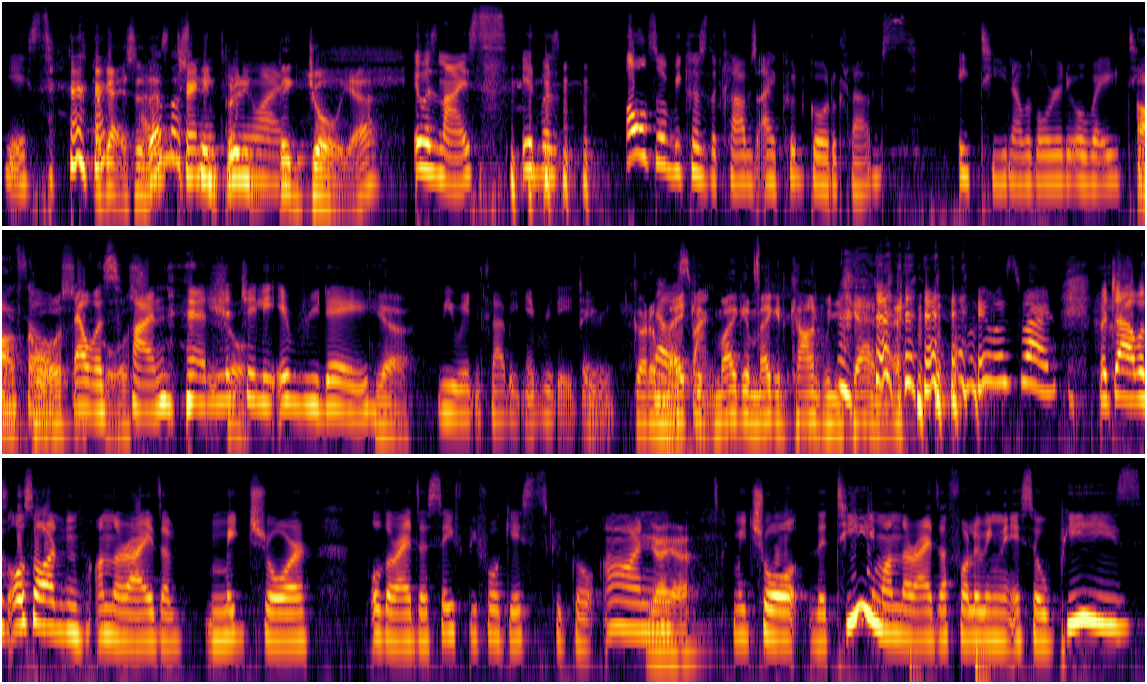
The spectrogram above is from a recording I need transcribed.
Yes. Okay, so that must have been pretty 21. big jaw, yeah? It was nice. It was also because the clubs, I could go to clubs. 18, I was already over 18. Oh, so course, that was course. fun. Literally every day. Yeah. We went clubbing every day, Gerry. Gotta make it, make it, make it count when you can. eh? it was fun. But yeah, I was also on on the rides. I made sure all the rides are safe before guests could go on. Yeah, yeah. Made sure the team on the rides are following the SOPs,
